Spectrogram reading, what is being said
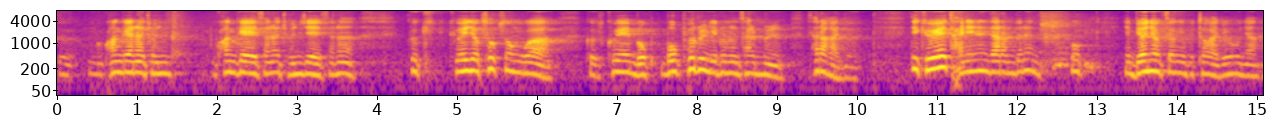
그뭐 관계나 존 관계에서나 존재에서나 그 교회적 속성과 그 교회 목, 목표를 이루는 삶을 살아가죠. 근데 교회 다니는 사람들은 꼭 면역성이 붙어가지고 그냥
